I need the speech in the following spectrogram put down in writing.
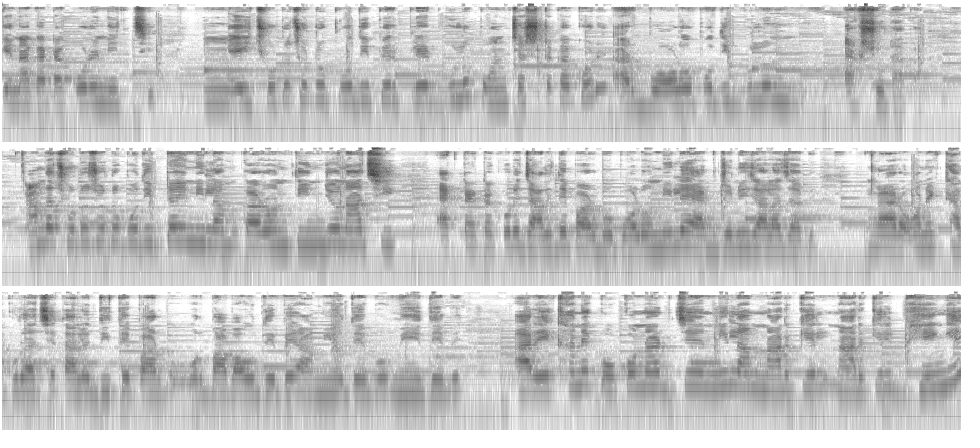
কেনাকাটা করে নিচ্ছি। এই ছোট ছোট প্রদীপের প্লেটগুলো পঞ্চাশ টাকা করে আর বড় প্রদীপগুলো একশো টাকা। আমরা ছোট ছোট প্রদীপটাই নিলাম, কারণ তিনজন আছি, একটা একটা করে জ্বালতে পারব। বড় নিলে একজনই জ্বালা যাবে। আর অনেক ঠাকুর আছে, তাহলে দিতে পারব। ওর বাবাও দেবে, আমিও দেব, মেয়ে দেবে। আর এখানে কোকোনাট যে নিলাম, নারকেল নারকেল ভেঙে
